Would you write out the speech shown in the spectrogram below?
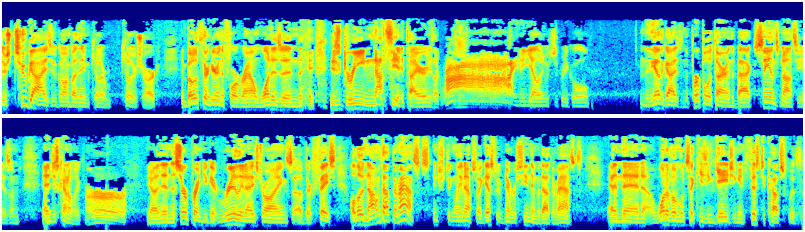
there's two guys who've gone by the name Killer Killer Shark, and both are here in the foreground. One is in his green Nazi attire, and he's like rah, you know, yelling, which is pretty cool. And then the other guy's in the purple attire in the back, sans Nazism, and just kind of like, you know. And then the surprint, you get really nice drawings of their face, although not without their masks. Interestingly enough, so I guess we've never seen them without their masks. And then uh, one of them looks like he's engaging in fisticuffs with,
